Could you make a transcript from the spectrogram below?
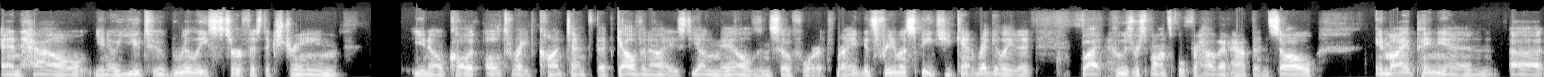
and how you know youtube really surfaced extreme you know, call it alt right content that galvanized young males and so forth, right? It's freedom of speech. You can't regulate it, but who's responsible for how that happens? So, in my opinion, uh,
